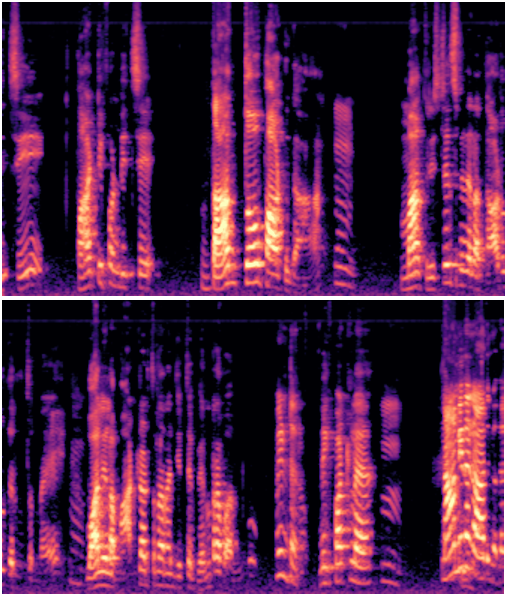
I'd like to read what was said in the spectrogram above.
ఇచ్చి పార్టీ ఫండ్ ఇచ్చే దాంతో పాటుగా. మా క్రిస్టియన్స్ మీద ఇలా దాడులు జరుగుతున్నాయి. వాళ్ళు ఇలా మాట్లాడుతున్నారని చెప్తే వినరా వాళ్ళు వింటారు నీకు పట్లే. నా మీద కాదు కదా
